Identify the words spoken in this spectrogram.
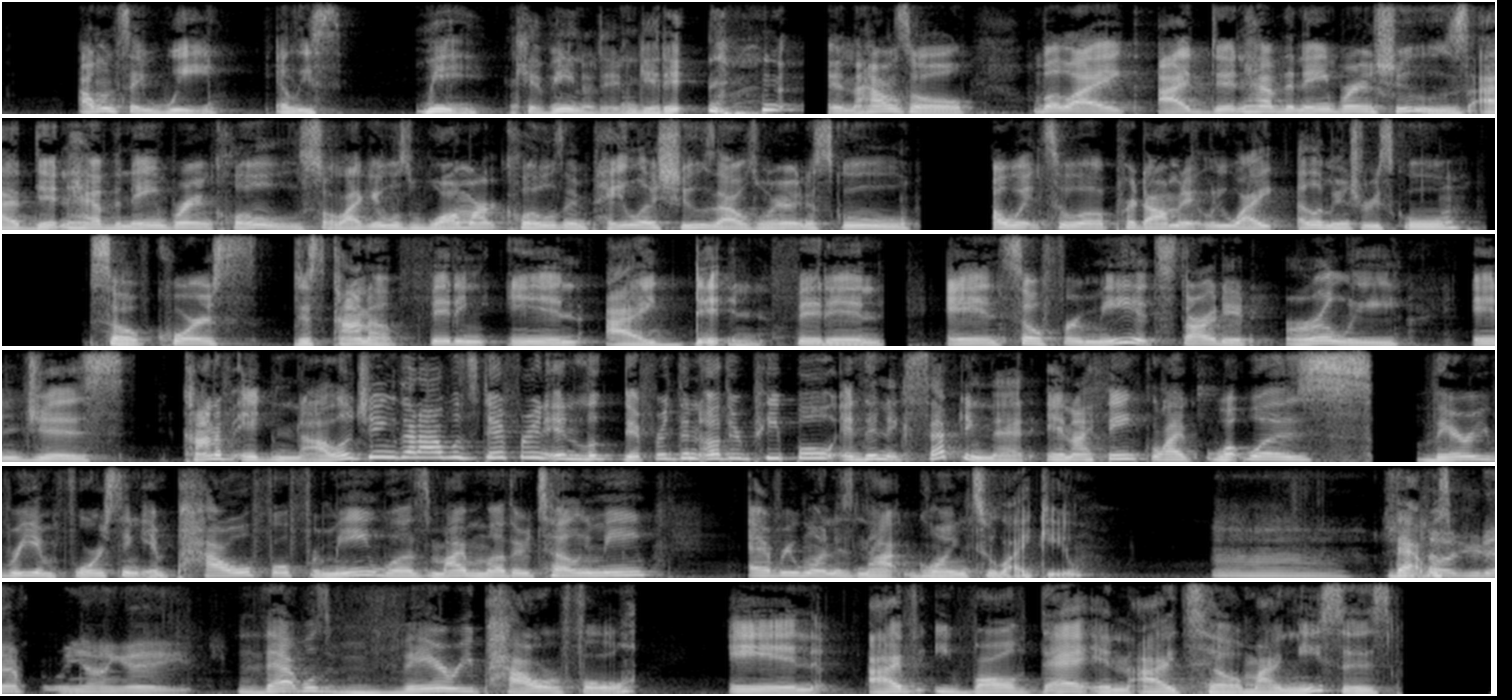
I wouldn't say we, at least me, Kevina didn't get it in the household. But like I didn't have the name brand shoes. I didn't have the name brand clothes. So like it was Walmart clothes and Payless shoes I was wearing to school. I went to a predominantly white elementary school. So of course, just kind of fitting in, I didn't fit in. And so for me, it started early in just kind of acknowledging that I was different and looked different than other people and then accepting that. And I think like what was very reinforcing and powerful for me was my mother telling me everyone is not going to like you. Mm, that was you that from a young age. That was very powerful, and I've evolved that. And I tell my nieces,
